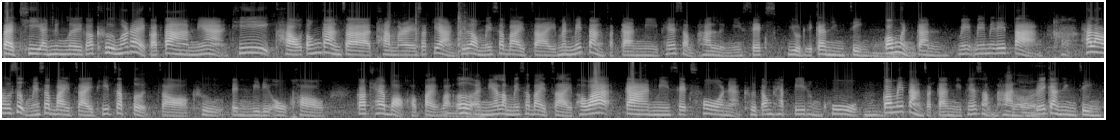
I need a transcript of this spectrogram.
แต่คีย์อันหนึงเลยก็คือเมื่อไหร่ก็ตามเนี่ยที่เขาต้องการจะทำอะไรสักอย่างที่เราไม่สบายใจ มันไม่ต่างจากการมีเพศสัมพันธ์หรือมีเซ็กส์อยู่ด้วยกันจริงอืมๆก็เหมือนกันไม่ไม่ไม่ได้ต่างค่ะถ้าเรารู้สึกไม่สบายใจที่จะเปิดจอคือเป็นวิดีโอคอลก็แค่บอกเขาไปว่าเอออันเนี้ยเราไม่สบายใจ เพราะว่าการมีเซ็กส์โฟนเนี่ยคือต้องแฮปปี้ทั้งคู่ ก็ไม่ต่างจากการมีเพศสัมพันธ์ใช่ด้วยกันจริง ๆ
